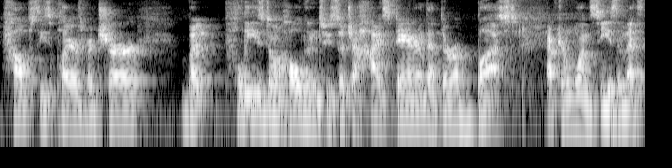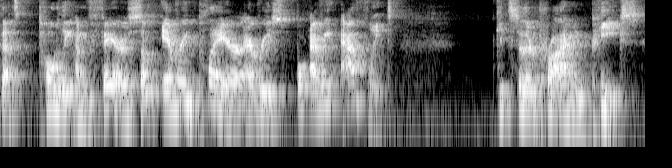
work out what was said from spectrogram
helps these players mature. But please don't hold them to such a high standard that they're a bust after one season. That's that's totally unfair. Some every player, every sport, every athlete gets to their prime and peaks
